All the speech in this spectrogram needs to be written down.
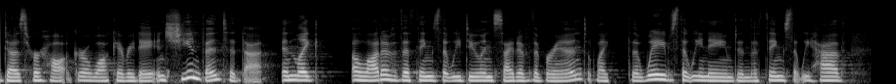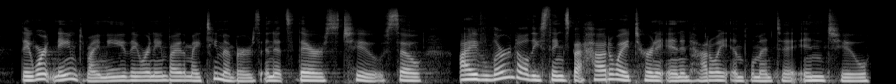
does her hot girl walk every day, and she invented that. And like a lot of the things that we do inside of the brand, like the waves that we named and the things that we have, they weren't named by me, they were named by my team members, and it's theirs too. So I've learned all these things, but how do I turn it in and how do I implement it into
